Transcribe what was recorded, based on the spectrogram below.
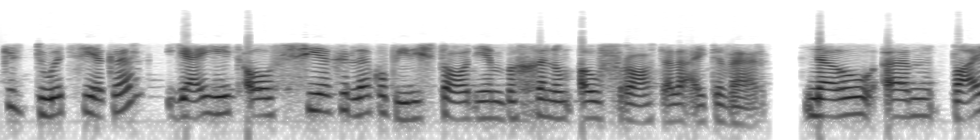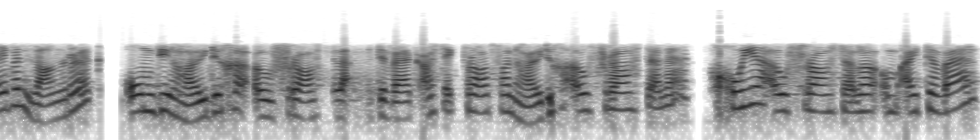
ek is doodseker jy het al sekerlik op hierdie stadium begin om ou vraestelle uit te werk. Nou, ehm um, baie belangrik om die huidige ou vraestelle uit te werk. As ek praat van huidige ou vraestelle, goeie ou vraestelle om uit te werk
